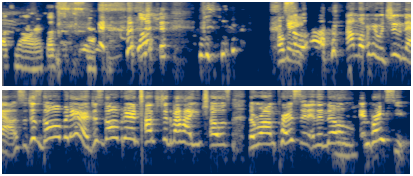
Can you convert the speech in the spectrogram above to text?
got smaller. That's yeah. Okay. So uh, I'm over here with you now. So just go over there. Just go over there and talk shit about how you chose the wrong person and then they'll embrace you.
